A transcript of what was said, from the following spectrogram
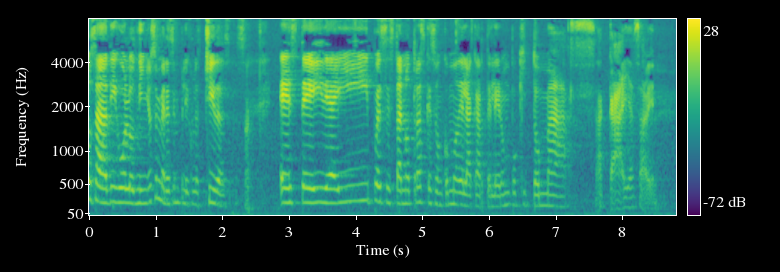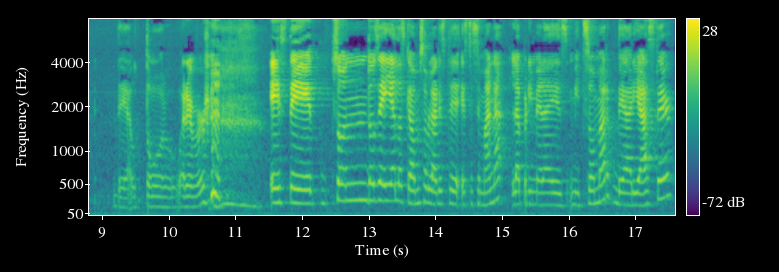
o sea, digo, los niños se merecen películas chidas. Exacto. Este, y de ahí pues están otras que son como de la cartelera un poquito más acá, ya saben, de autor o whatever. Este, son dos de ellas las que vamos a hablar este, esta semana. La primera es Midsommar de Ari Aster,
